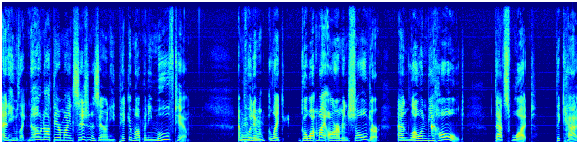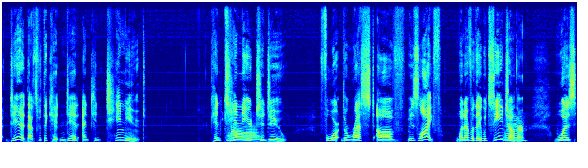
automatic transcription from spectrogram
and he was like, "No, not there. My incision is there." And he'd pick him up, and he moved him, and put him mm-hmm. like go up my arm and shoulder, and lo and behold, that's what the cat did. That's what the kitten did, and continued, continued Aw. to do for the rest of his life. Whenever they would see each other, mm. was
